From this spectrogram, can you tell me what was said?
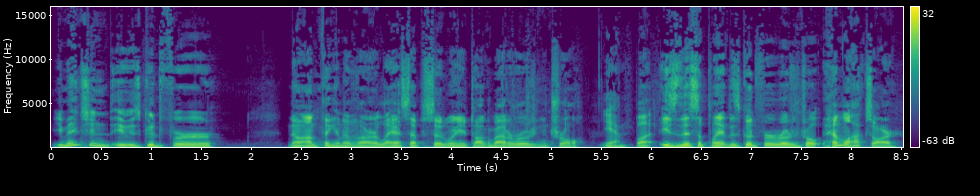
you mentioned it was good for. No, I'm thinking of our last episode when you're talking about erosion control. Yeah. But is this a plant that's good for erosion control? Hemlocks are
